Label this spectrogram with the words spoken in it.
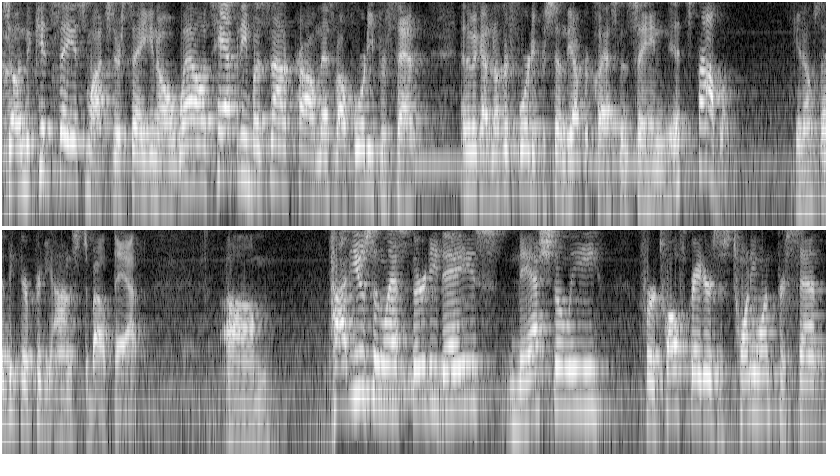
so, and the kids say as much. They're saying, you know, well, it's happening, but it's not a problem. That's about 40%. And then we got another 40% of the upperclassmen saying it's a problem. You know, so I think they're pretty honest about that. Um, pot use in the last 30 days nationally for 12th graders is 21%.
